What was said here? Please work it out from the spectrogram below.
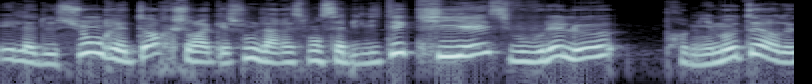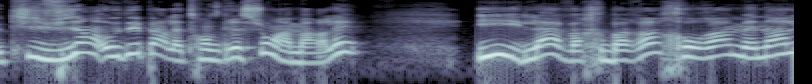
Et là-dessus, on rétorque sur la question de la responsabilité, qui est, si vous voulez, le premier moteur, de qui vient au départ la transgression à Marley. Il a chora menale.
